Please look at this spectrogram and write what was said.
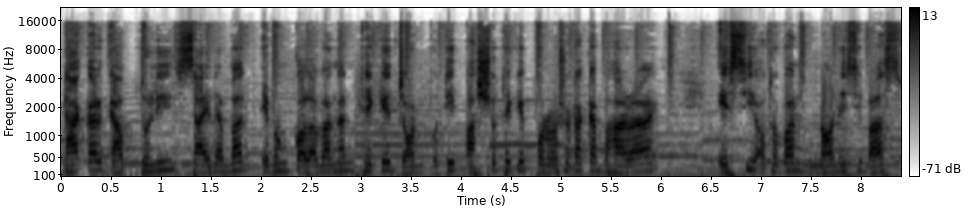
ঢাকার গাবতলি সাইদাবাদ এবং কলাবাগান থেকে জনপ্রতি পাঁচশো থেকে পনেরোশো টাকা ভাড়ায় এসি অথবা নন এসি বাস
